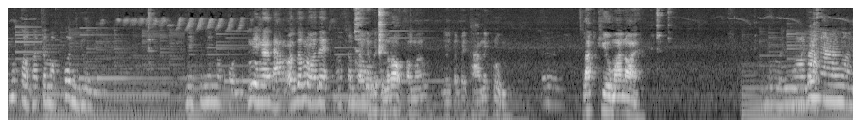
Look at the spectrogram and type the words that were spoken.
เมื่อก่อนเขาจะมาพ่นอยู่นี่คือไม่มาพ่นนี่งานถามเอาสมอเลยเอาสมเราองจะไปถึงรอบเขามั้งเดี๋ยวจะไปถามในกลุ่ม เออ รัดคิวมาหน่อยมันรอมาด้วยนานหน่อย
